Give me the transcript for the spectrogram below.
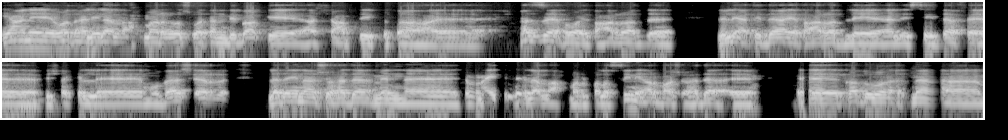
يعني وضع الهلال الأحمر أسوة بباقي الشعب في قطاع آه، غزة. هو يتعرض للاعتداء يتعرض للاستهداف آه، بشكل آه، مباشر. لدينا شهداء من جمعية الهلال الأحمر الفلسطيني أربع شهداء قضوا أثناء آه،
